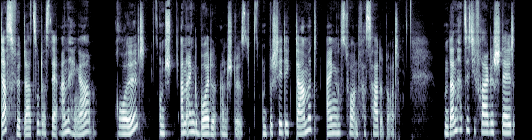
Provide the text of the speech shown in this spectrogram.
Das führt dazu, dass der Anhänger rollt und an ein Gebäude anstößt und beschädigt damit Eingangstor und Fassade dort. Und dann hat sich die Frage gestellt,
